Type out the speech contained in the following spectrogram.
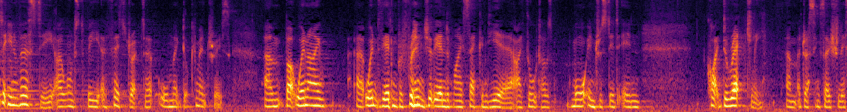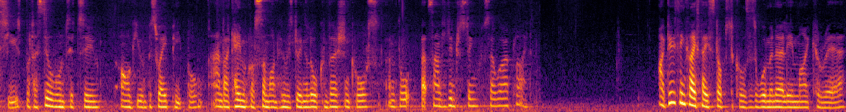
Was at university, I wanted to be a theatre director or make documentaries. Um, but when I uh, went to the Edinburgh Fringe at the end of my second year, I thought I was more interested in quite directly um, addressing social issues, but I still wanted to argue and persuade people. And I came across someone who was doing a law conversion course and thought that sounded interesting, so I applied. I do think I faced obstacles as a woman early in my career.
